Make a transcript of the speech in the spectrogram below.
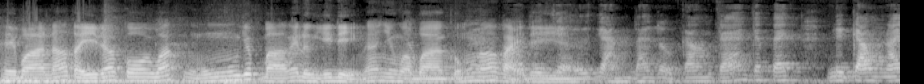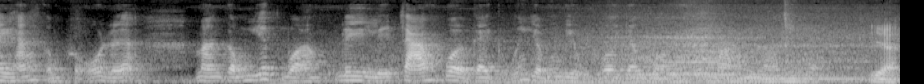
Thì bà nói tùy đó cô bác muốn, muốn giúp bà cái đường dây điện đó nhưng mà bà cũng nói vậy thì gần đây rồi công tráng cái tết. Như công này hắn cũng khổ nữa mà cũng giúp bọn đi lễ sáu qua cây cũng dùng nhiều qua cho bọn mà không làm dạ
